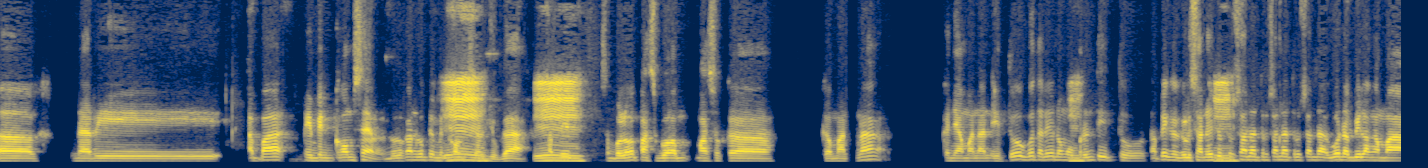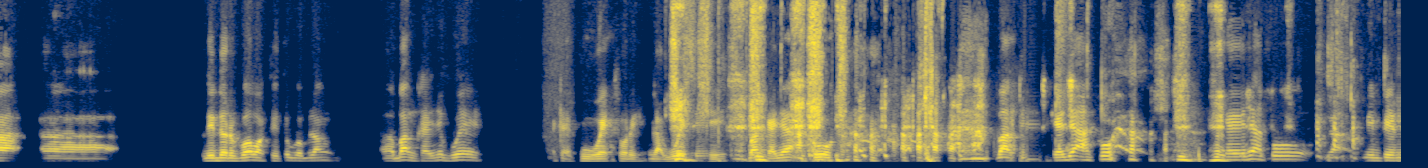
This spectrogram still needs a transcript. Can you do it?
eh, dari apa pimpin komsel dulu kan gue pimpin Hmm. komsel juga tapi Hmm. sebelumnya pas gue masuk ke ke mana kenyamanan itu gue tadi udah mau Hmm. berhenti itu tapi kegelisahan itu Hmm. terus ada terus ada terus ada gue udah bilang sama eh, leader gue waktu itu gue bilang "Eh, bang kayaknya gue kayak gue sorry nggak gue sih bang kayaknya aku bang kayaknya aku kayaknya aku nggak mimpin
